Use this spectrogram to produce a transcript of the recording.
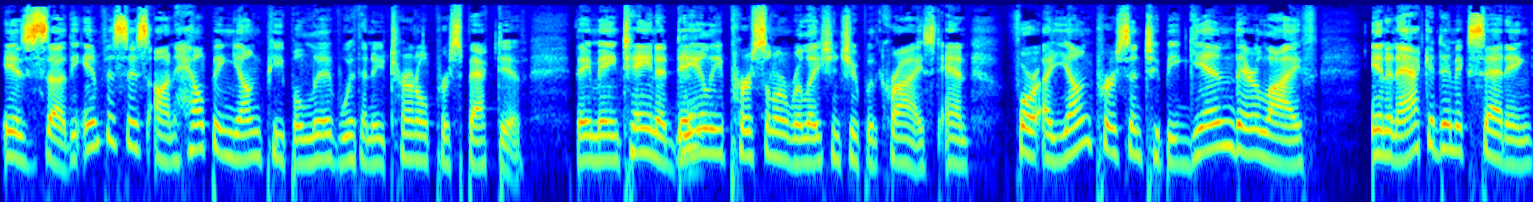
is uh, the emphasis on helping young people live with an eternal perspective. They maintain a daily personal relationship with Christ. And for a young person to begin their life in an academic setting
